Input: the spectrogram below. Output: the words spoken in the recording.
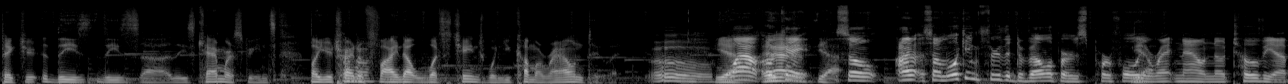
picture these these uh these camera screens but you're trying Uh-huh. to find out what's changed when you come around to it Oh, yeah Wow. Okay. is- yeah So I so I'm looking through the developers' portfolio Yeah. right now. Notovia,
